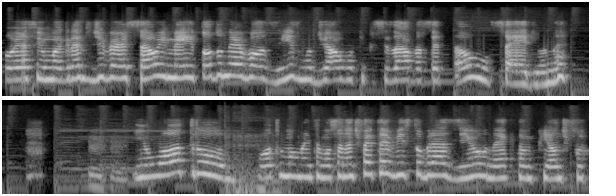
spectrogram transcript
foi assim uma grande diversão e meio todo o nervosismo de algo que precisava ser tão sério, né? E o outro, outro momento emocionante foi ter visto o Brasil, né, campeão de fut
